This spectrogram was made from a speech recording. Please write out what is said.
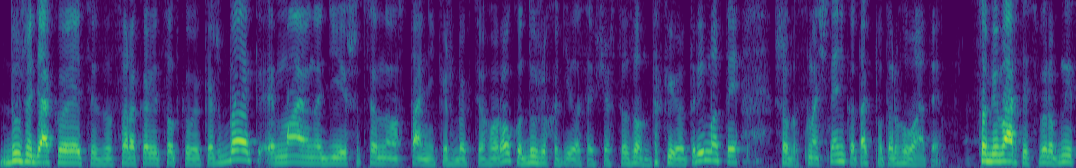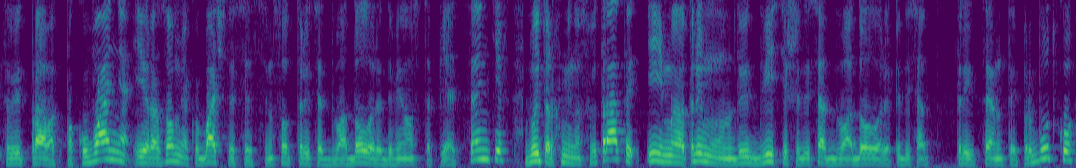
Дуже дякую Etsy за 40% кешбек. Маю надію, що це не останній кешбек цього року. Дуже хотілося б ще в сезон такий отримати, щоб смачненько так поторгувати. Собівартість виробництва відправок пакування і разом, як ви бачите, 732 долари 95 центів. Виторг мінус витрати, і ми отримуємо 262 долари 53 центи прибутку,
